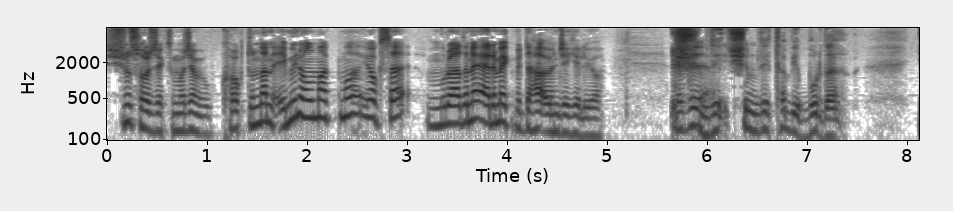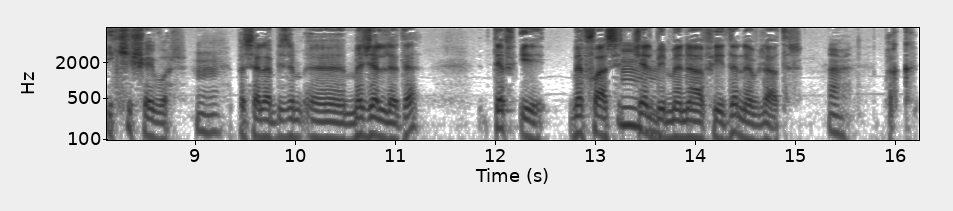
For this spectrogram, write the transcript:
Şunu soracaktım hocam. Korktuğundan emin olmak mı yoksa muradına ermek mi daha önce geliyor? Mesela- Şimdi şimdi tabii burada iki şey var. Hı hı. Mesela bizim e, mecellede def'i mefasit celbi menafiden evladır. Evet. Bak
